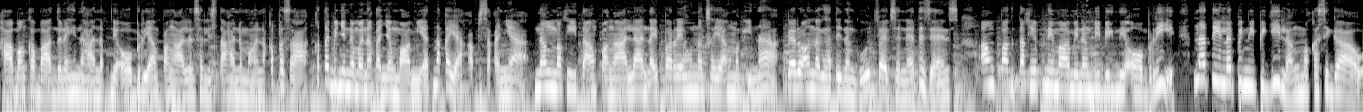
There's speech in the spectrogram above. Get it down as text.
Habang kabado na hinahanap ni Aubrey ang pangalan sa listahan ng mga nakapasa, katabi niya naman ang kanyang mommy at nakayakap sa kanya. Nang makita ang pangalan ay parehong nagsaya ang mag-ina. Pero ang naghatid ng good vibes sa netizens, ang pagtakip ni mommy ng bibig ni Aubrey na tila pinipigilang makasigaw.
